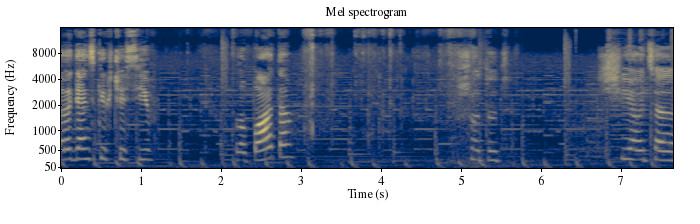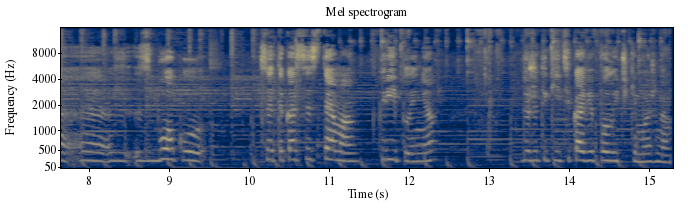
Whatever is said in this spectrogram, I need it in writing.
радянських часів, лопата. Що тут? Ще оця е, з- збоку це така система кріплення. Дуже такі цікаві полички можна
